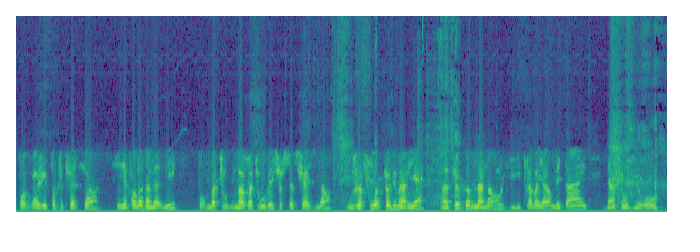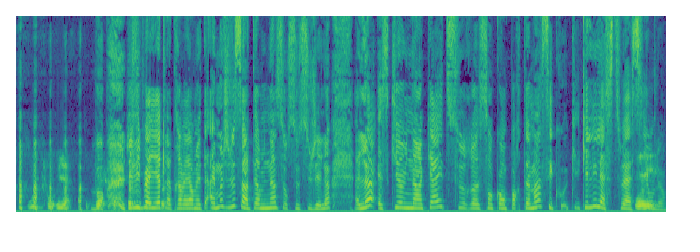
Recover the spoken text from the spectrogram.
c'est pas vrai, j'ai pas tout fait ça, ces efforts-là dans ma vie, pour me, me, retrouver sur cette chaise-là, où je fous absolument rien, un peu comme l'annonce du travailleur métal dans son bureau, où il faut rien. bon, Julie Payette, la travailleur métal. moi, juste en terminant sur ce sujet-là, là, est-ce qu'il y a une enquête sur euh, son comportement? C'est quelle est la situation, là?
